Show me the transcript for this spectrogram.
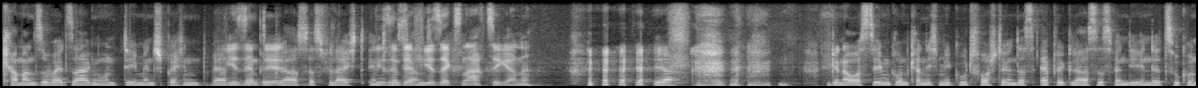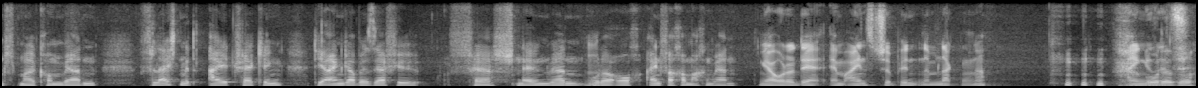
Kann man soweit sagen und dementsprechend werden wir sind Apple Glass das vielleicht interessant. Wir sind der 486er, ne? ja. genau aus dem Grund kann ich mir gut vorstellen, dass Apple Glasses, wenn die in der Zukunft mal kommen werden, vielleicht mit Eye-Tracking die Eingabe sehr viel verschnellen werden mhm. oder auch einfacher machen werden. Ja, oder der M1-Chip hinten im Nacken, ne? Eingesetzt. Oder so.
